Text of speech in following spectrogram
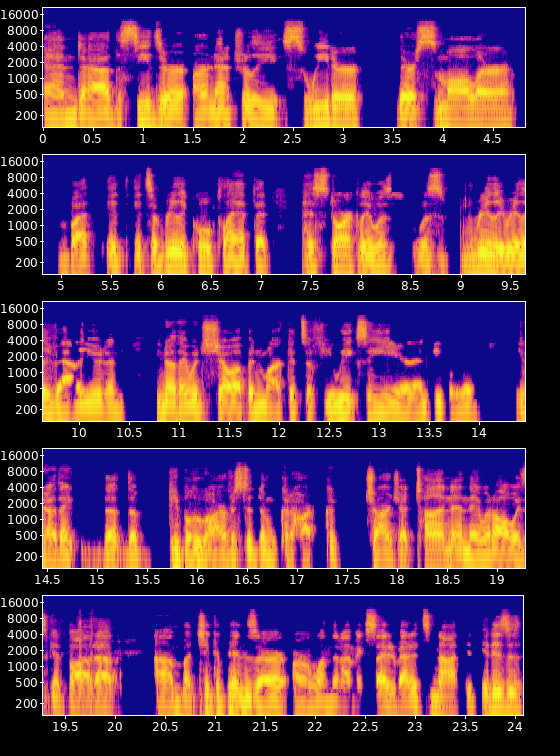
and uh, the seeds are are naturally sweeter. They're smaller, but it, it's a really cool plant that historically was was really really valued and you know they would show up in markets a few weeks a year and people would you know they the the people who harvested them could har- could charge a ton and they would always get bought up. Um, but chinkapins are are one that i'm excited about. It's not it, it is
